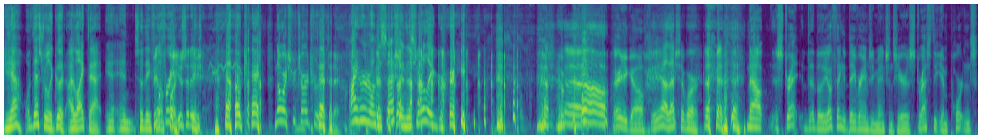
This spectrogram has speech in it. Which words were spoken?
Yeah, well, that's really good. I like that, and, and so they feel, feel free. Important. Use it. As, okay. no extra charge for that today. I heard on the session. It's really great. Uh, oh. There you go. Yeah, that should work. now, stre- the, the other thing that Dave Ramsey mentions here is stress the importance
